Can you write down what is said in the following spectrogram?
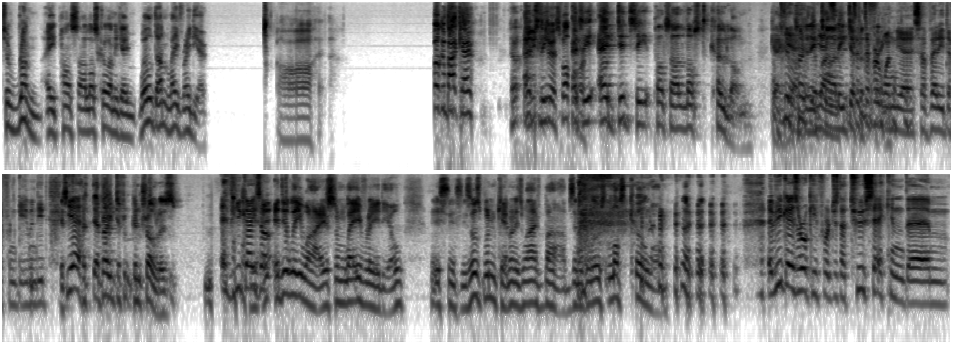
to run a Pulsar Lost Colony game. Well done, Lave Radio. Oh, welcome back, Cow. No, actually, do a swap over. actually, Ed did see Pulsar lost colon. Game. Yeah, it's an yeah, it's different, a different thing. one. Yeah, it's a very different game indeed. It's, yeah, they're very different controllers. if you guys are Eddie Lee Wise from Lave Radio. It's, it's his husband Ken and his wife Barb's and his lost, lost curl on. If you guys are okay for just a two second um,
